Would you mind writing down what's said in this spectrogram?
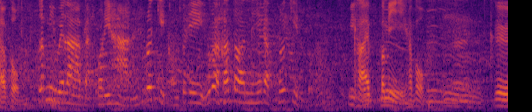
ครับผม แล้วมีเวลาแบบบริหารธุรกิจของตัวเองหรือเปล่าคะตอนนี้กับธุรกิจขายบะหมี่ครับผมอืมคือ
